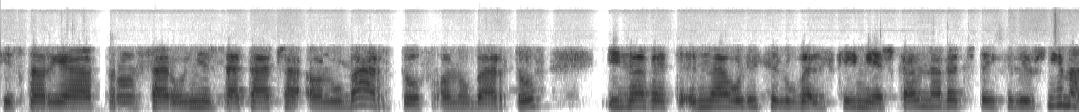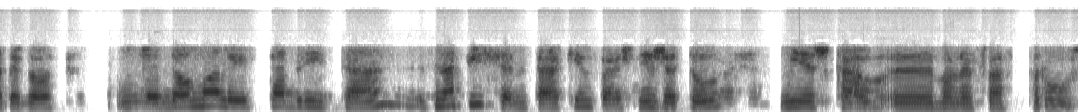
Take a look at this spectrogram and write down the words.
historia Prusa również zatacza o Lubartów, o Lubartów i nawet na ulicy Lubelskiej mieszkał, nawet w tej chwili już nie ma tego y, domu, ale jest tablica z napisem takim właśnie, że tu mieszkał y, Bolesław Prus.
